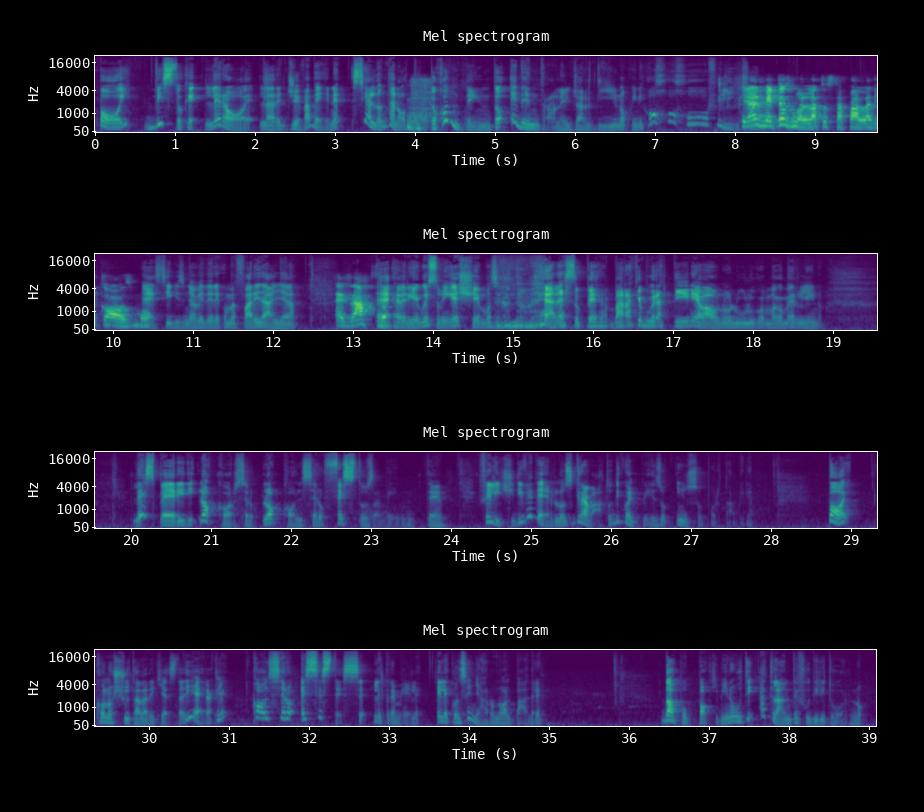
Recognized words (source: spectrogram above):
Poi, visto che l'eroe la reggeva bene, si allontanò tutto contento ed entrò nel giardino, quindi oh oh oh, felice. Finalmente ho smollato sta palla di Cosmo. Eh sì, bisogna vedere come fare dargliela. Esatto. Eh, perché questo mica è scemo, secondo me. Adesso per Baracche Burattini aveva uno Lulu con Mago Merlino. Le Esperidi lo accorsero, lo accolsero festosamente, felici di vederlo sgravato di quel peso insopportabile. Poi, conosciuta la richiesta di Eracle, colsero esse stesse le tre mele e le consegnarono al padre. Dopo pochi minuti Atlante fu di ritorno,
